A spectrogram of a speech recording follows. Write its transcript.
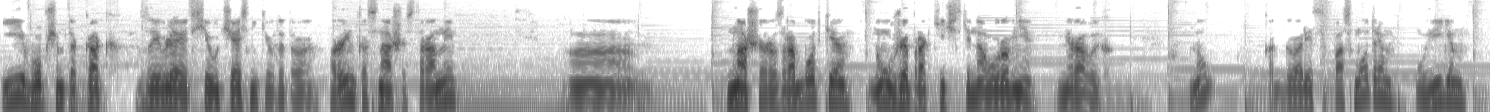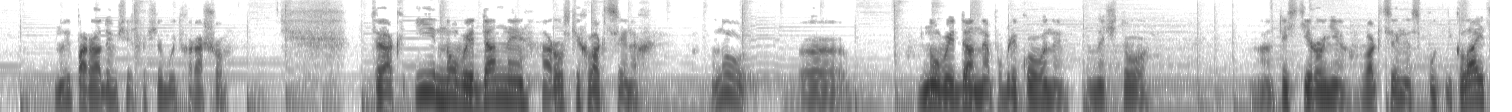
И, в общем-то, как заявляют все участники вот этого рынка с нашей стороны, э, наши разработки, ну, уже практически на уровне мировых. Ну, как говорится, посмотрим, увидим, ну и порадуемся, если все будет хорошо. Так, и новые данные о русских вакцинах. Ну, э, новые данные опубликованы, значит, о э, тестировании вакцины «Спутник Лайт»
